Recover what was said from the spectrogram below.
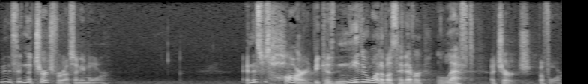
maybe this isn't the church for us anymore. And this was hard because neither one of us had ever left a church before.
